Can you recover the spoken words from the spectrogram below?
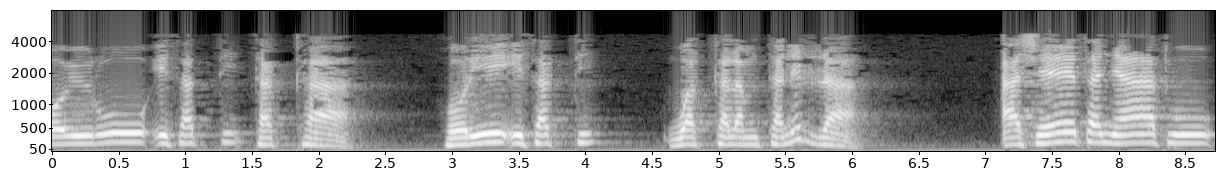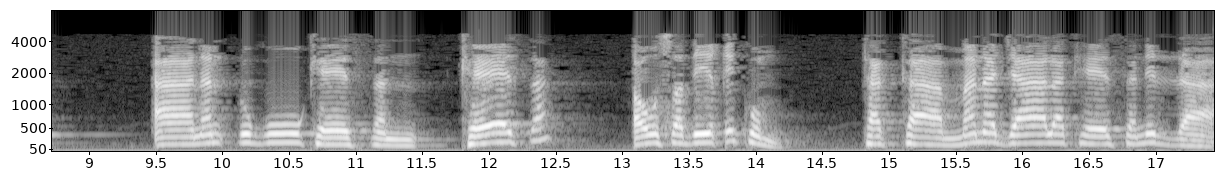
ooyiruu isatti takkaa horii isatti wakkalamtanirraa asheeta nyaatuu aanan dhuguu keessan keessa aw sadiiqikum takkaa mana jaala keessanirraa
